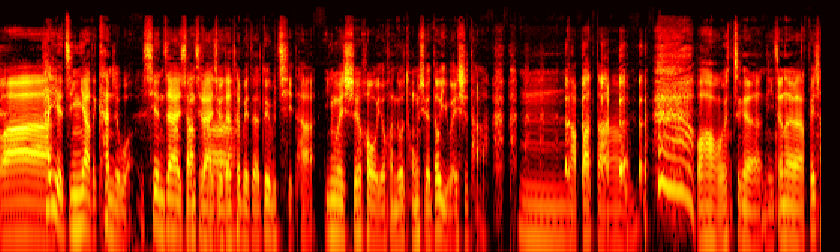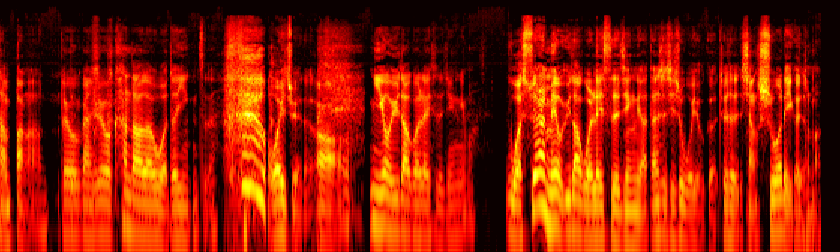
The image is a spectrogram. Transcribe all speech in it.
哇，他也惊讶的看着我。现在想起来觉得特别的对不起他，因为事后有很多同学都以为是他。嗯，那巴达。哇，我这个你真的非常棒啊！对我感觉我看到了我的影子。我也觉得哦。你有遇到过类似的经历吗？我虽然没有遇到过类似的经历啊，但是其实我有个就是想说的一个什么，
